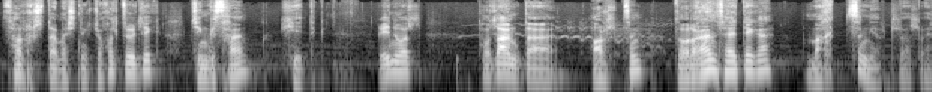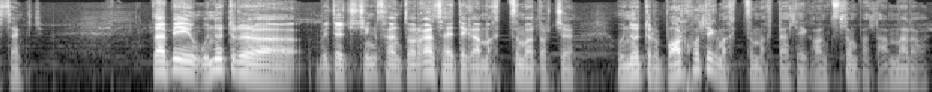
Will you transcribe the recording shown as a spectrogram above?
сорох ёстой маш нэг чухал зүйлийг Чингис хаан хийдэг. Энэ бол тулаанд оролцсон 6 сайдыг магтсан явдал бол байсан гэж. За би өнөөдөр э, мэдээж Чингис хаан 6 сайдыг магтсан боловч өнөөдөр борхуулыг магтсан магтаалыг онцлон бол аммаар байгаа.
